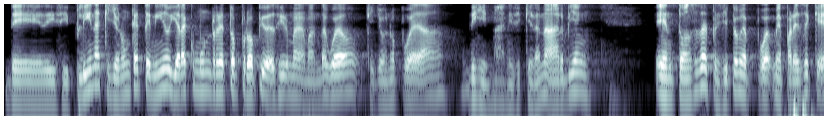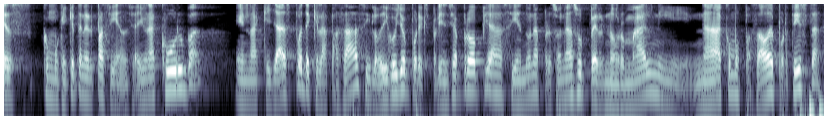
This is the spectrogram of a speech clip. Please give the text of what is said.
de, disciplina que yo nunca he tenido y era como un reto propio decirme, me manda huevo, que yo no pueda, dije, ni siquiera nadar bien. Entonces al principio me, me, parece que es como que hay que tener paciencia. Hay una curva en la que ya después de que la pasas, y lo digo yo por experiencia propia, siendo una persona súper normal ni nada como pasado deportista,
